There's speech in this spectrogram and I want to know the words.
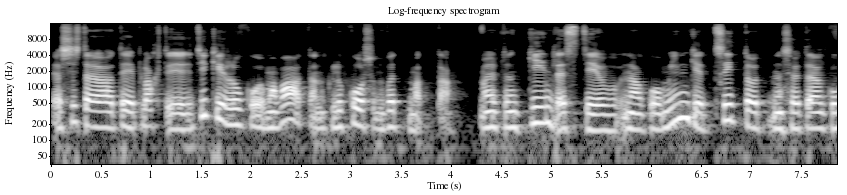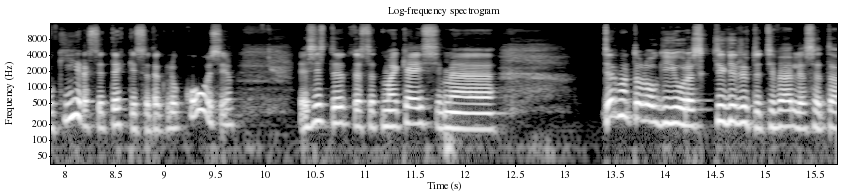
Ja siis ta teeb lahti digilugu, ma vaatan, glükoos on võtmata. Ma ütlen kindlasti nagu mingid situd seda nagu kiiresti tekkis seda glükoosi ja siis ta ütles, et me käisime dermatoloogi juures kirjutati välja seda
